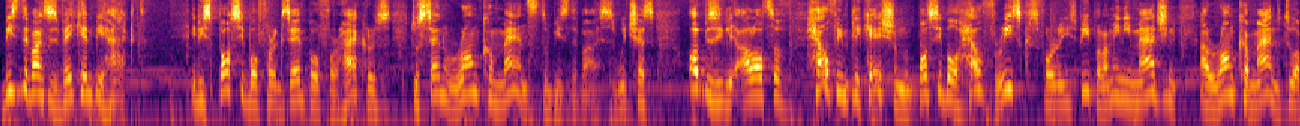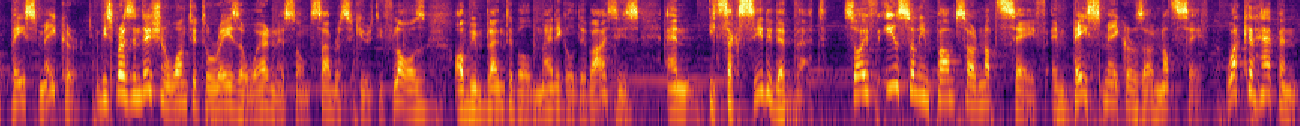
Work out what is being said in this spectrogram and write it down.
these devices they can be hacked. It is possible, for example, for hackers to send wrong commands to these devices, which has obviously a lot of health implications, possible health risks for these people. I mean, imagine a wrong command to a pacemaker. This presentation wanted to raise awareness on cybersecurity flaws of implantable medical devices, and it succeeded at that. So if insulin pumps are not safe and pacemakers are not safe, what can happen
